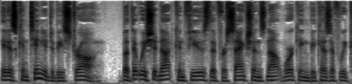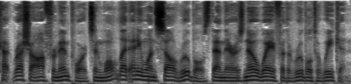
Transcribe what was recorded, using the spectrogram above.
it has continued to be strong, but that we should not confuse that for sanctions not working because if we cut Russia off from imports and won't let anyone sell rubles, then there is no way for the ruble to weaken.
